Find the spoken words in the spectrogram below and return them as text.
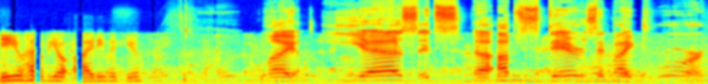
Do you have your ID with you? My yes, it's uh, upstairs in my drawer.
